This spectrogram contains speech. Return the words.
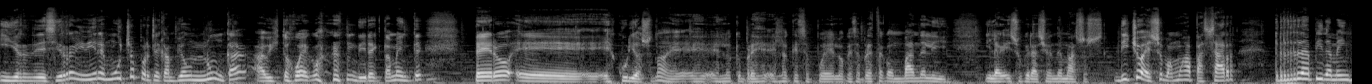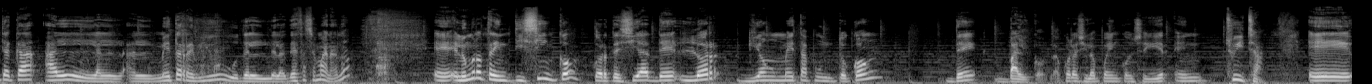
Y decir revivir es mucho porque el campeón nunca ha visto juego directamente. Pero eh, es curioso, ¿no? Es, lo que es lo que se puede, lo que se presta con Bundle y, la, su creación de mazos. Dicho eso, vamos a pasar rápidamente acá al, meta review de, esta semana, ¿no? Eh, el número 35, cortesía de lore-meta.com de Balco. ¿De acuerdo? Así lo pueden conseguir en Twitter. Eh,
